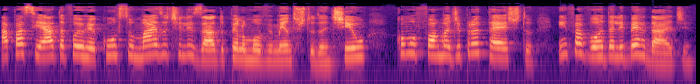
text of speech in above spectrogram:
a passeata foi o recurso mais utilizado pelo movimento estudantil como forma de protesto em favor da liberdade.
